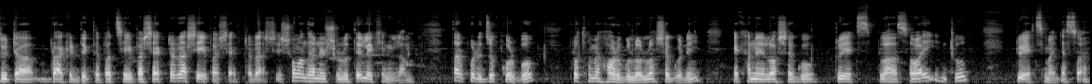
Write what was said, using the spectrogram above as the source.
দুইটা ব্রাকেট দেখতে পাচ্ছি, এই পাশে একটা রাশি, এই পাশে একটা রাশি। সমাধানের শুরুতে লিখে নিলাম। তারপরে যোগ করব। প্রথমে হরগুলো লসাগু নেই। এখানে লসাগু টু এক্স প্লাস হয় ইন্টু টু এক্স মাইনাস হয়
